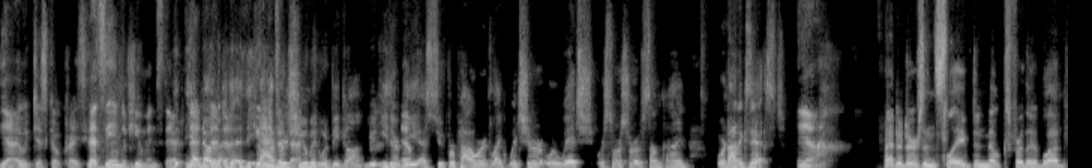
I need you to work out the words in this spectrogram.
yeah, it would just go crazy. That's the end of humans there. The- yeah, They're- no, no, done. the, the average human would be gone. You'd either be a super powered like Witcher or witch or sorcerer of some kind, or not exist. Yeah. Predators enslaved and milked for their blood.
